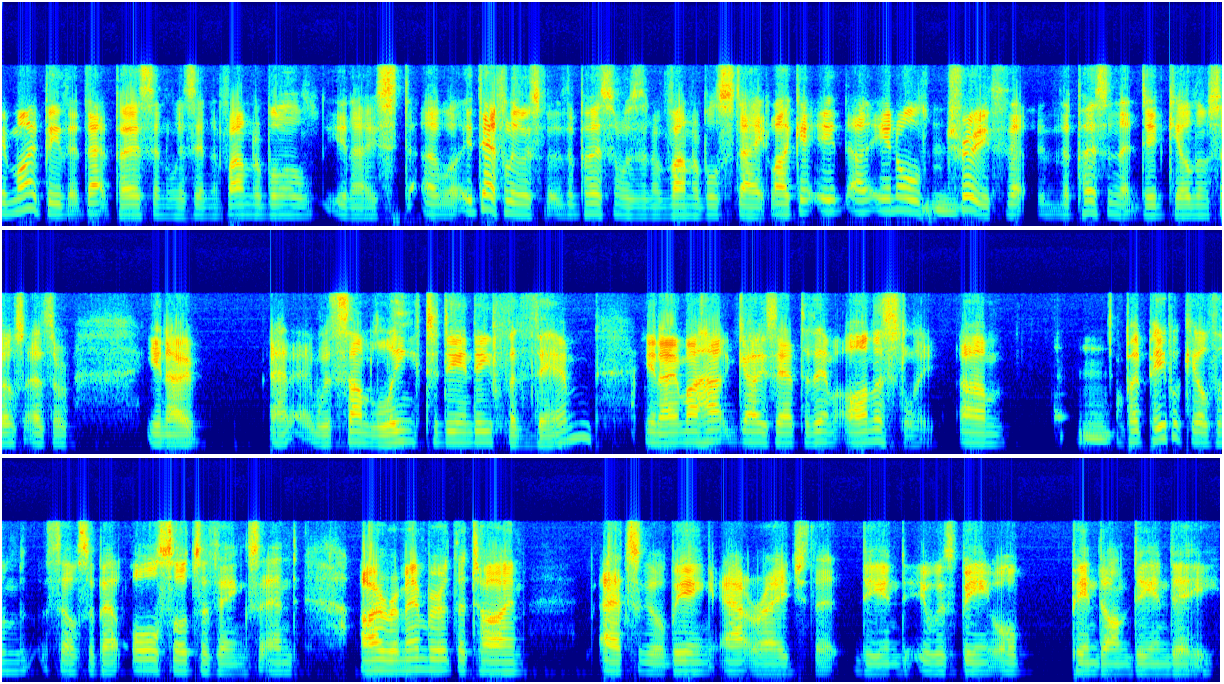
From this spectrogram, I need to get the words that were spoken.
It might be that that person was in a vulnerable, you know, st- uh, well, it definitely was. The person was in a vulnerable state. Like it, it uh, in all Mhm. truth, that the person that did kill themselves as a, you know, with some link to D and D for them, you know, my heart goes out to them honestly. Um, Mm. But people kill themselves about all sorts of things, and I remember at the time at school being outraged that D and it was being all pinned on D and D.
